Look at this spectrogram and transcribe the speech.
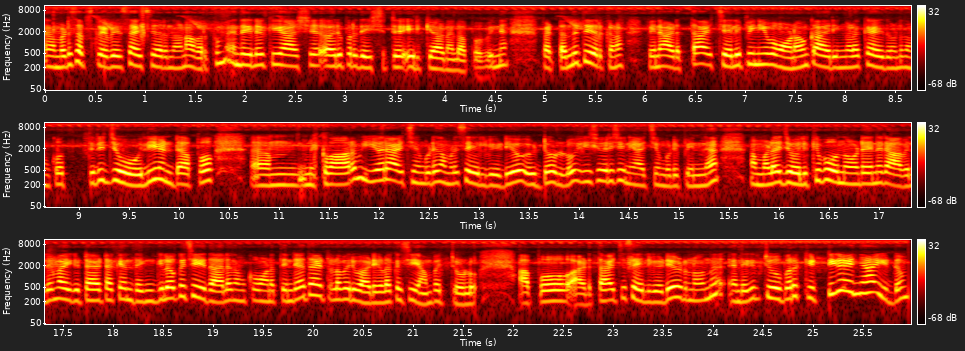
നമ്മുടെ സബ്സ്ക്രൈബേഴ്സ് അയച്ചു തരുന്നതാണ്. അവർക്കും എന്തെങ്കിലുമൊക്കെ ആശ അവർ പ്രതീക്ഷിച്ചിട്ട് ഇരിക്കുകയാണല്ലോ. അപ്പോൾ പിന്നെ പെട്ടെന്ന് തീർക്കണം. പിന്നെ അടുത്ത ആഴ്ചയിൽ പിന്നെ ഓണവും കാര്യങ്ങളൊക്കെ ആയതുകൊണ്ട് നമുക്ക് ഒത്തിരി ജോലിയുണ്ട്. അപ്പോൾ ഉം, മിക്കവാറും ഈ ഒരാഴ്ചയും കൂടി നമ്മൾ സെയിൽ വീഡിയോ ഇടുള്ളൂ. ഈ ഒരു ശനിയാഴ്ചയും കൂടി പിന്നെ നമ്മൾ ജോലിക്ക് പോകുന്നതുകൊണ്ട് തന്നെ രാവിലെയും വൈകിട്ടായിട്ടൊക്കെ എന്തെങ്കിലുമൊക്കെ ചെയ്താലേ നമുക്ക് ഓണത്തിന്റേതായിട്ടുള്ള പരിപാടികളൊക്കെ ചെയ്യാൻ പറ്റുള്ളൂ. അപ്പോൾ അടുത്ത ആഴ്ച സെയിൽ വീഡിയോ ഇടണമെന്ന് എന്തെങ്കിലും ട്യൂബർ കിട്ടി കഴിഞ്ഞാൽ ഇടും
